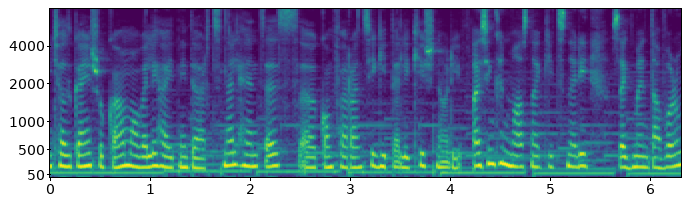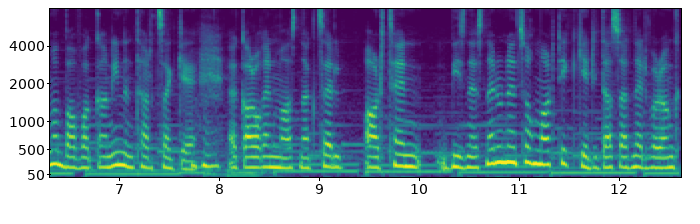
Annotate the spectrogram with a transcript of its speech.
միջազգային շուկայում ավելի հայտնի դարձնել հենց այս կոնֆերանսի գիտելիքի շնորհիվ։ Այսինքն մասնակիցների սեգմենտավորումը բավականին ընդարձակ է։ Կարող են մասնակցել արդեն բիզնեսներ ունեցող մարդիկ, երիտասարդներ, որոնք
